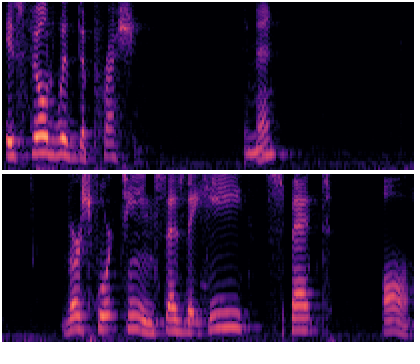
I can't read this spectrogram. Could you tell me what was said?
is filled with depression. Amen? Verse 14 says that he spent all.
